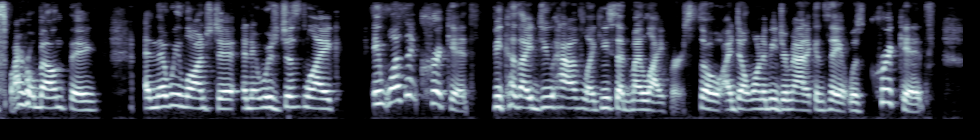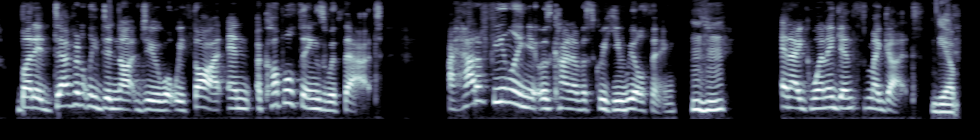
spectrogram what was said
a spiral bound thing. And then we launched it and it was just like, it wasn't crickets because I do have, like you said, my lifers. So I don't want to be dramatic and say it was crickets, but it definitely did not do what we thought. And a couple things with that. I had a feeling it was kind of a squeaky wheel thing. Mm-hmm. And I went against my gut. Yep.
